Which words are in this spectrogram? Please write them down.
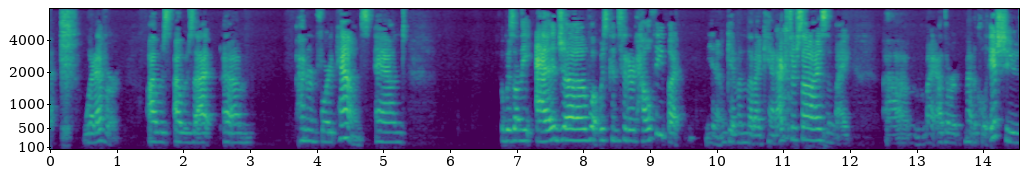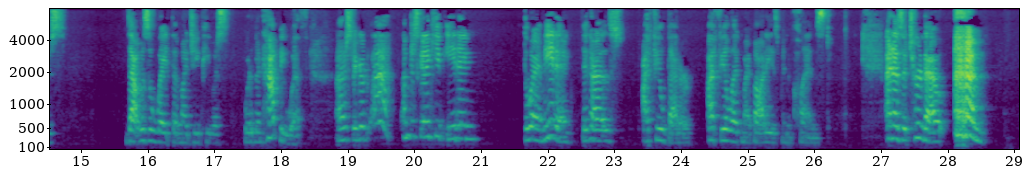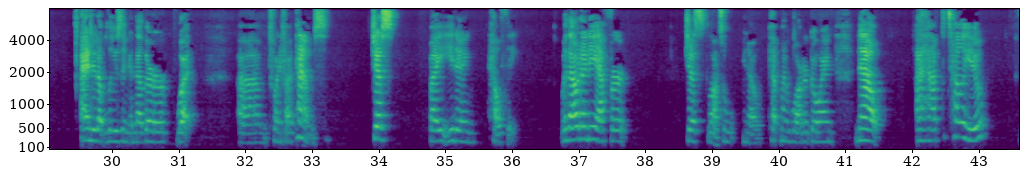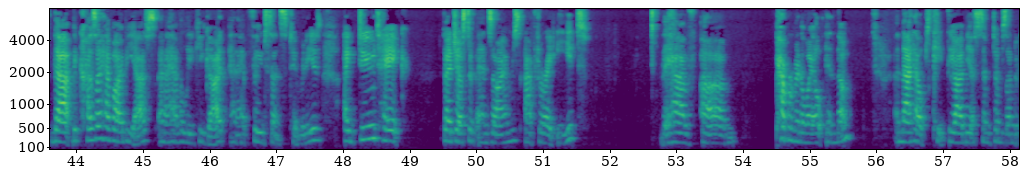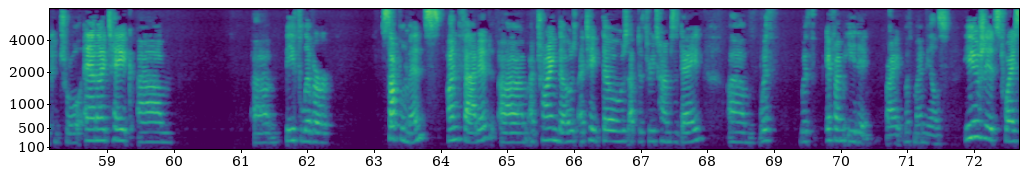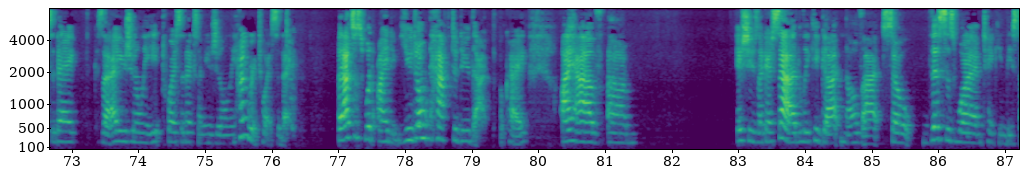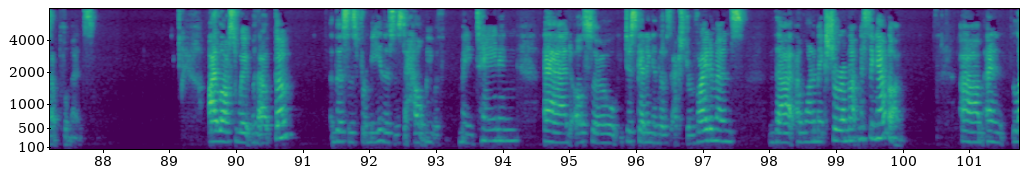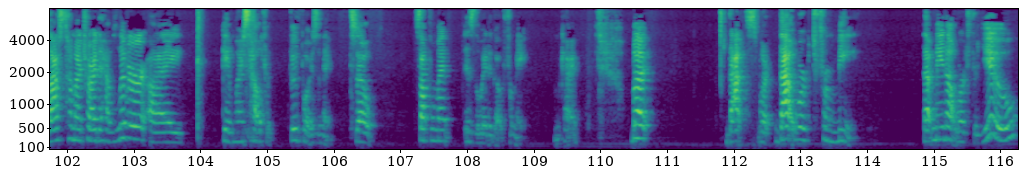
whatever. I was I was at um, 140 pounds, and it was on the edge of what was considered healthy. But you know, given that I can't exercise and my um, my other medical issues, that was a weight that my GP was would have been happy with. I just figured, ah, I'm just gonna keep eating the way I'm eating because I feel better. I feel like my body has been cleansed. And as it turned out, I ended up losing another, what, um, 25 pounds just by eating healthy without any effort, just lots of, you know, kept my water going. Now, I have to tell you that because I have IBS and I have a leaky gut and I have food sensitivities, I do take digestive enzymes after I eat. They have um, peppermint oil in them and that helps keep the IBS symptoms under control. And I take um, um, beef liver supplements, unfatted. Um, I'm trying those. I take those up to three times a day um, with with if I'm eating right with my meals. Usually it's twice a day because I usually only eat twice a day because I'm usually only hungry twice a day. But that's just what I do. You don't have to do that. Okay, I have um, issues, like I said, leaky gut and all that. So this is why I'm taking these supplements. I lost weight without them. This is for me, this is to help me with maintaining and also just getting in those extra vitamins that I want to make sure I'm not missing out on. Um, and last time I tried to have liver, I gave myself food poisoning. So supplement is the way to go for me. Okay. But that's what that worked for me. That may not work for you.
